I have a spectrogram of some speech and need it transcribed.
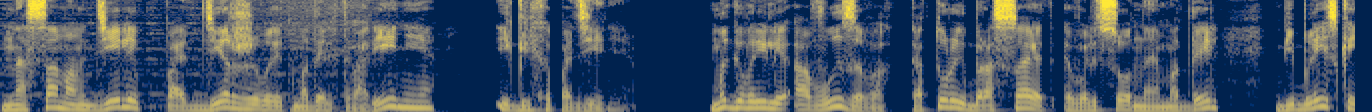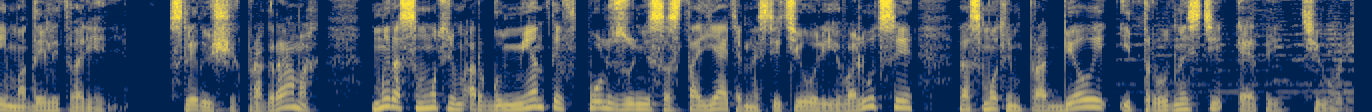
на самом деле поддерживает модель творения и грехопадения. Мы говорили о вызовах, которые бросает эволюционная модель библейской модели творения. В следующих программах мы рассмотрим аргументы в пользу несостоятельности теории эволюции, рассмотрим пробелы и трудности этой теории.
